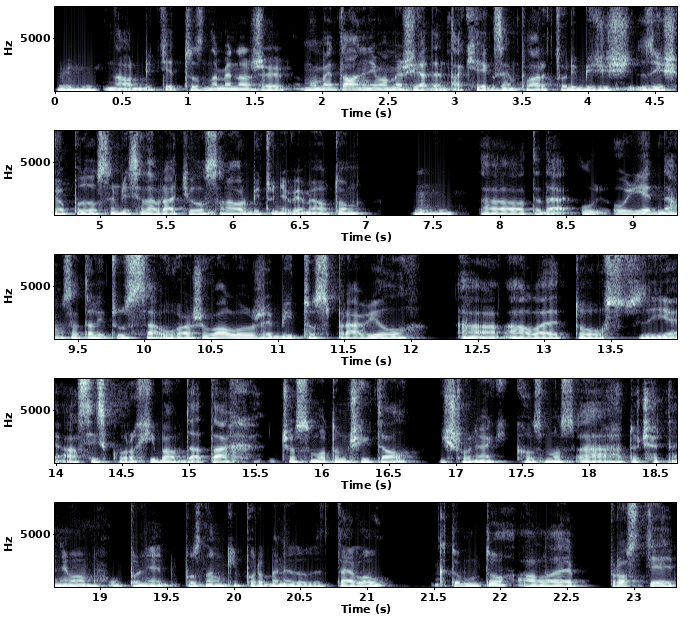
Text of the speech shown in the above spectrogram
mm-hmm. na orbite. To znamená, že momentálne nemáme žiaden taký exemplár, ktorý by zišiel pod 80 a vrátil sa na orbitu, nevieme o tom. Mm-hmm. Uh, teda u, u jedného satelitu sa uvažovalo, že by to spravil ale to je asi skôr chyba v datách, čo som o tom čítal. Išlo nejaký kozmos a do čerta nemám úplne poznámky porobené do detailov k tomuto, ale proste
